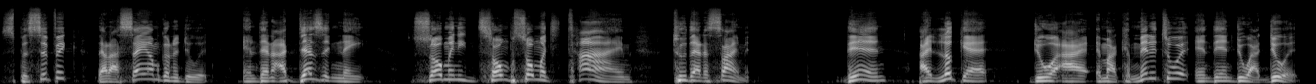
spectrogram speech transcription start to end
specific that I say I'm going to do it, and then I designate so many so so much time to that assignment. Then i look at do i am i committed to it? And then do i do it?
